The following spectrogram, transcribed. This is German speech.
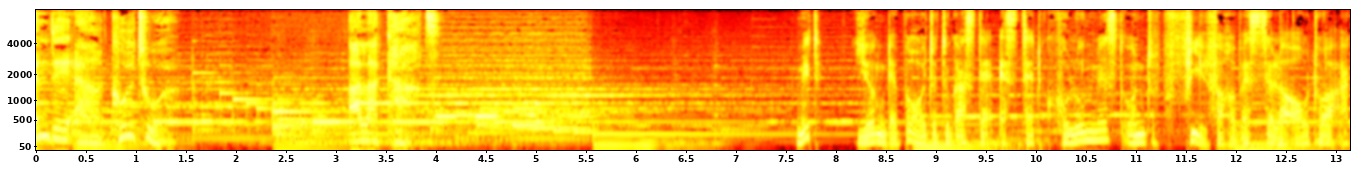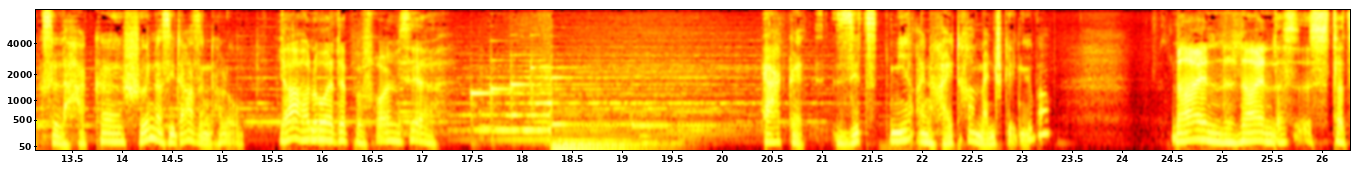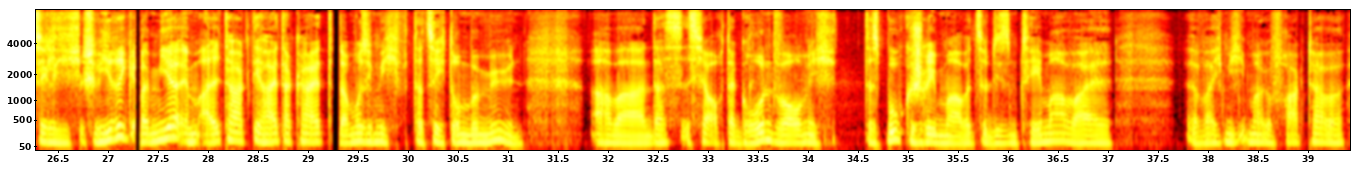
NDR Kultur. A la carte. Mit Jürgen Deppe, heute zu Gast der SZ-Kolumnist und vielfache Bestseller-Autor Axel Hacke. Schön, dass Sie da sind. Hallo. Ja, hallo Herr Deppe, freue mich sehr. Herr Hacke, sitzt mir ein heiterer Mensch gegenüber? Nein, nein, das ist tatsächlich schwierig. Bei mir im Alltag die Heiterkeit, da muss ich mich tatsächlich drum bemühen. Aber das ist ja auch der Grund, warum ich das Buch geschrieben habe zu diesem Thema, weil, äh, weil ich mich immer gefragt habe,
